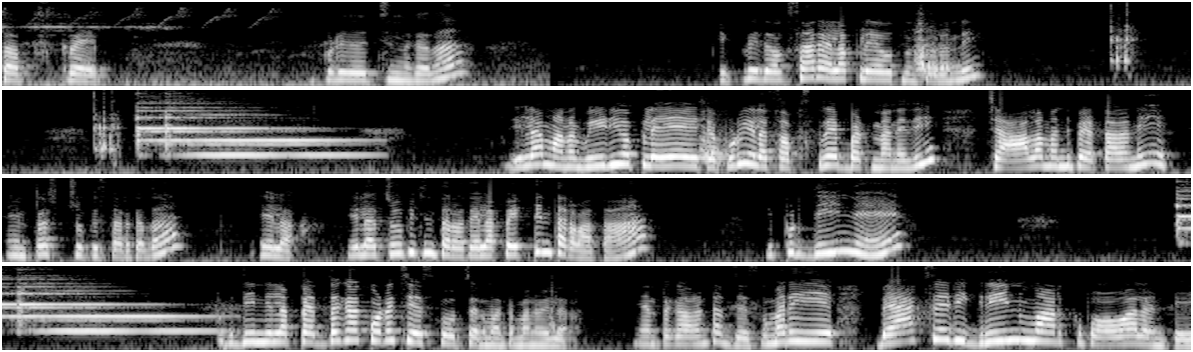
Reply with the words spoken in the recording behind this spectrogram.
సబ్స్క్రైబ్ ఇప్పుడు ఇది వచ్చింది కదా? ఇప్పుడు ఇది ఒకసారి ఎలా ప్లే అవుతుంది చూడండి. ఇలా మన వీడియో ప్లే అయ్యేటప్పుడు ఇలా సబ్స్క్రైబ్ బటన్ అనేది చాలామంది పెట్టాలని ఇంట్రెస్ట్ చూపిస్తారు కదా. ఇలా ఇలా చూపించిన తర్వాత ఇలా పెట్టిన తర్వాత ఇప్పుడు దీన్నే ఇప్పుడు దీన్ని ఇలా పెద్దగా కూడా చేసుకోవచ్చు అనమాట మనం ఇలా. ఎంత కావాలంటే అంత చేసుకో. మరి బ్యాక్ సైడ్ ఈ గ్రీన్ మార్క్ పోవాలంటే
